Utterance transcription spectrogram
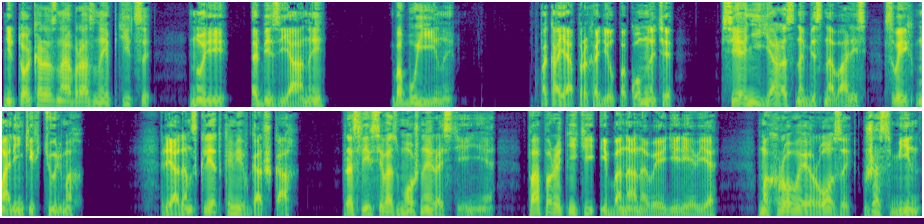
не только разнообразные птицы, но и обезьяны, бабуины. Пока я проходил по комнате, все они яростно бесновались в своих маленьких тюрьмах. Рядом с клетками в горшках росли всевозможные растения, папоротники и банановые деревья, махровые розы, жасмин,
